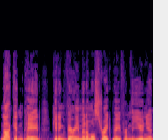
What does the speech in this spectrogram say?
not getting paid, getting very minimal strike pay from the union,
